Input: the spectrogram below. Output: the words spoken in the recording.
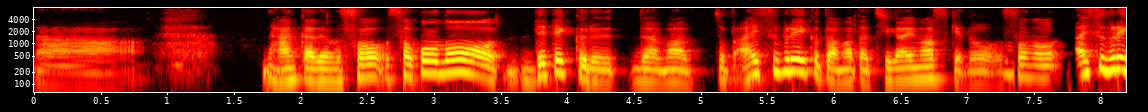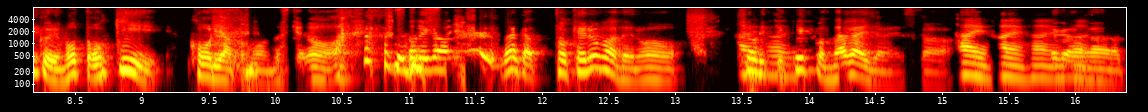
ああ。なんかでもそ、そこの出てくる、だまあちょっとアイスブレイクとはまた違いますけど、そのアイスブレイクよりもっと大きい氷やと思うんですけど、それがなんか溶けるまでの距離って結構長いじゃないですか。はいはいはい、はい。だから、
